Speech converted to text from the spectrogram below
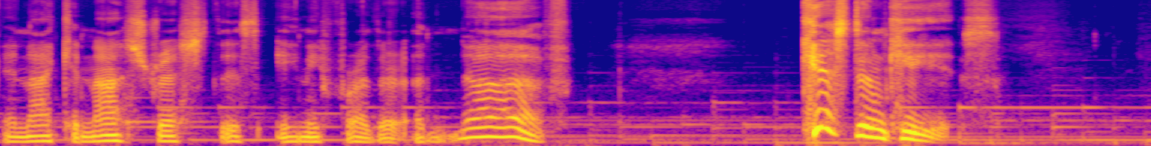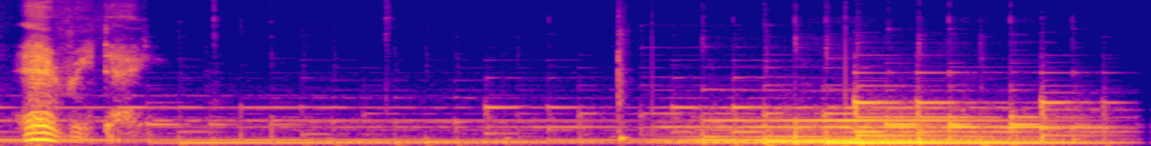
and I cannot stress this any further enough. Kiss them kids every day.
